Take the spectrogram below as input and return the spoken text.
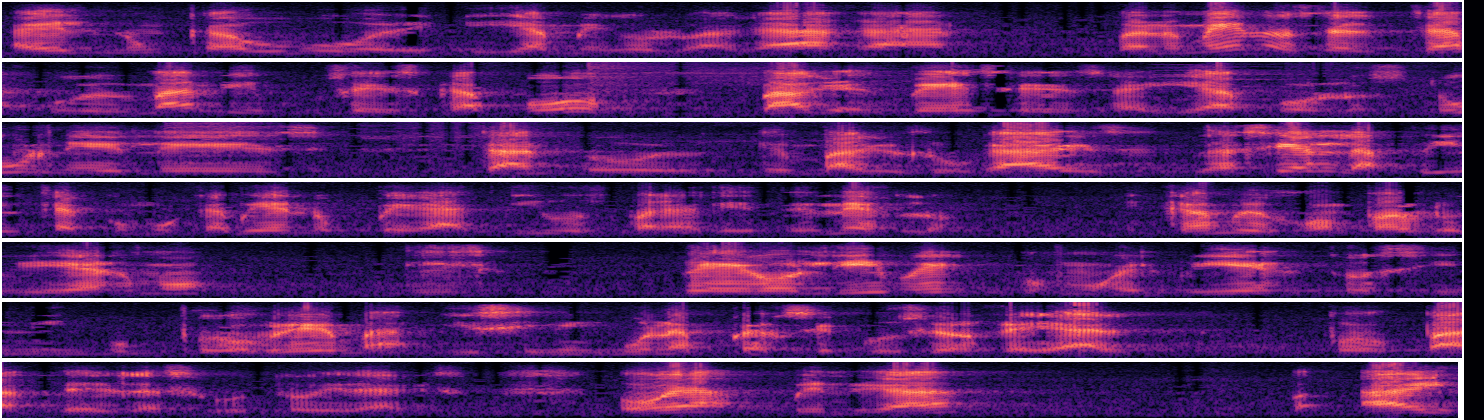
A él nunca hubo de que ya me lo agarran. Bueno, menos el Chapo Guzmán se escapó varias veces allá por los túneles, tanto en varios lugares. Hacían la pinta como que habían operativos para detenerlo. En cambio, Juan Pablo Guillermo pero libre como el viento, sin ningún problema y sin ninguna persecución real por parte de las autoridades. Ahora vendrá, hay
